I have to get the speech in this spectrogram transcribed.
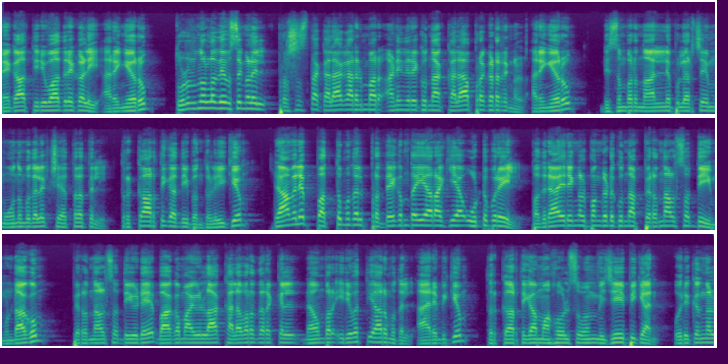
മെഗാ തിരുവാതിരക്കളി അരങ്ങേറും. തുടർന്നുള്ള ദിവസങ്ങളിൽ പ്രശസ്ത കലാകാരന്മാർ അണിനിരക്കുന്ന കലാപ്രകടനങ്ങൾ അരങ്ങേറും. ഡിസംബർ നാലിന് പുലർച്ചെ മൂന്ന് മുതൽ ക്ഷേത്രത്തിൽ തൃക്കാർത്തിക ദീപം തെളിയിക്കും. രാവിലെ പത്ത് മുതൽ പ്രത്യേകം തയ്യാറാക്കിയ ഊട്ടുപുരയിൽ പതിനായിരങ്ങൾ പങ്കെടുക്കുന്ന പിറന്നാൾ സദ്യയും ഉണ്ടാകും. പിറന്നാൾ സദ്യയുടെ ഭാഗമായുള്ള കലവറ നിറക്കൽ നവംബർ ഇരുപത്തിയാറ് മുതൽ ആരംഭിക്കും. തൃക്കാർത്തിക മഹോത്സവം വിജയിപ്പിക്കാൻ ഒരുക്കങ്ങൾ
